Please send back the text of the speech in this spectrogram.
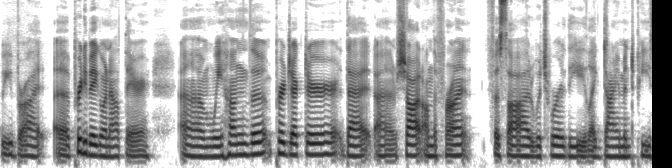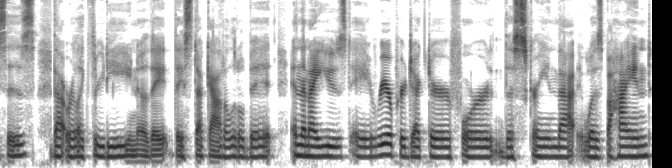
we brought a pretty big one out there. Um, we hung the projector that uh, shot on the front facade which were the like diamond pieces that were like 3D you know they they stuck out a little bit. And then I used a rear projector for the screen that was behind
